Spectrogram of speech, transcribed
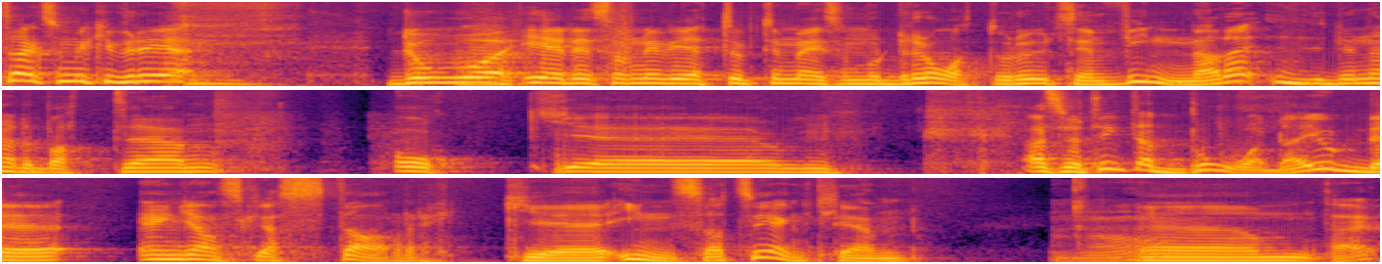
Tack så mycket för det. Då är det som ni vet upp till mig som moderator att utse en vinnare i den här debatten. Och... ehm, alltså jag tyckte att båda gjorde en ganska stark eh, insats egentligen. Ehm, Tack.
